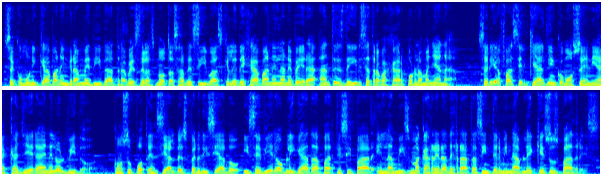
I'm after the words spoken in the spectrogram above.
Se comunicaban en gran medida a través de las notas adhesivas que le dejaban en la nevera antes de irse a trabajar por la mañana. Sería fácil que alguien como Senia cayera en el olvido, con su potencial desperdiciado y se viera obligada a participar en la misma carrera de ratas interminable que sus padres.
